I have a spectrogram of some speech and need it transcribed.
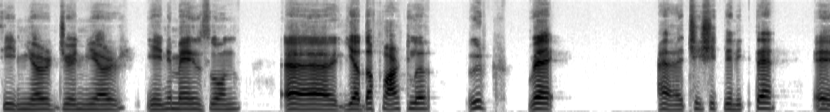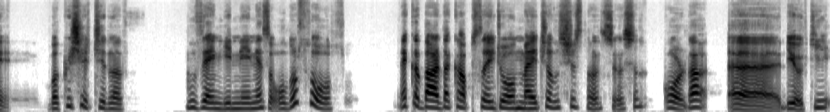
senior, junior, yeni mezun e, ya da farklı ırk ve e, çeşitlilikte e, bakış açınız, bu zenginliğiniz olursa olsun ne kadar da kapsayıcı olmaya çalışırsanız çalışın orada e, diyor ki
